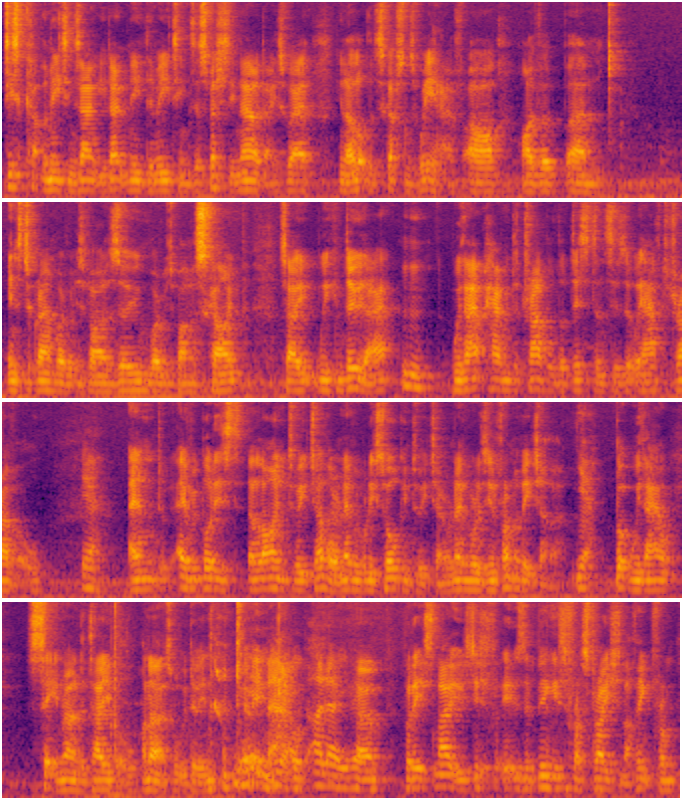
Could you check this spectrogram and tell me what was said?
just cut the meetings out. You don't need the meetings, especially nowadays where you know a lot of the discussions we have are either um, Instagram, whether it's via Zoom, whether it's via Skype. So we can do that without having to travel the distances that we have to travel, Yeah. and everybody's aligned to each other, and everybody's talking to each other, and everybody's in front of each other. Yeah. But without sitting around a table. I know that's what we're doing doing Yeah, now. I know you mean. Um, but it's no, it was just it was the biggest frustration. I think from,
